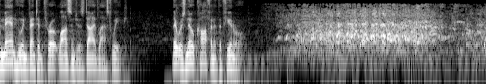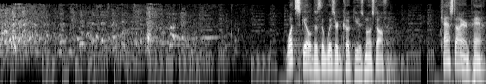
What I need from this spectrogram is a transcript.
man who invented throat lozenges died last week. There was no coffin at the funeral. What skill does the wizard cook use most often? Cast iron pan.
